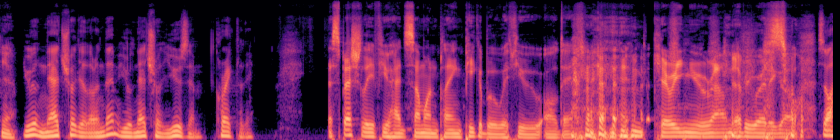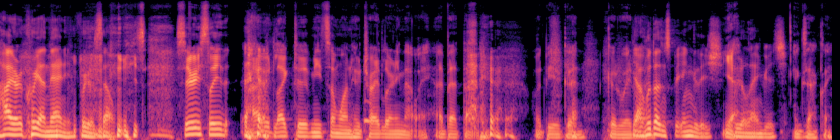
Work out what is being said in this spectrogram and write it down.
Yeah. you will naturally learn them. You will naturally use them correctly. Especially if you had someone playing peekaboo with you all day and carrying you around everywhere they go. So hire a Korean nanny for yourself. Seriously, I would like to meet someone who tried learning that way. I bet that one would be a good good way to yeah, who learn. doesn't speak English, Yeah. real language? Exactly.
